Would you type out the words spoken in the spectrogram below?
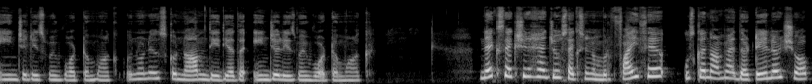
angel is my watermark उन्होंने उसको नाम दे दिया the angel is my watermark next section है जो सेक्शन नंबर फाइव है, उसका नाम है द टेलर शॉप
